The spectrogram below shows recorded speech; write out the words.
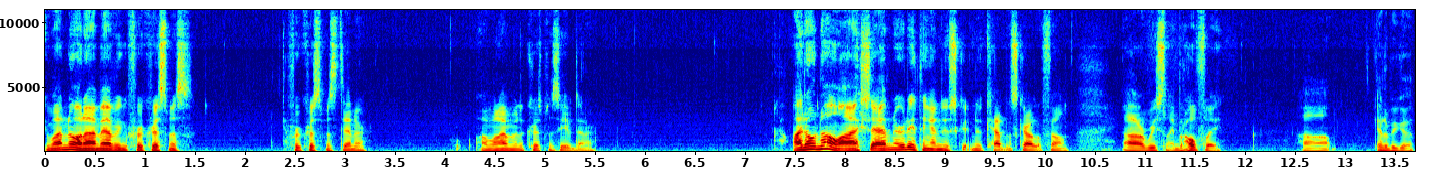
You want to know what I'm having for Christmas? For Christmas dinner? When I'm having a Christmas Eve dinner? I don't know. I actually, I haven't heard anything on new, new Captain Scarlet film uh, recently, but hopefully uh, it'll be good.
